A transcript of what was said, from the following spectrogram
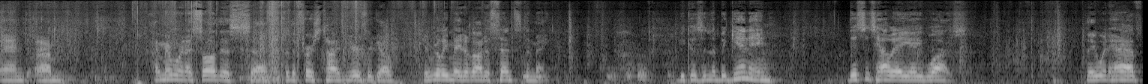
And um, I remember when I saw this uh, for the first time years ago, it really made a lot of sense to me. Because in the beginning, this is how AA was. They would have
